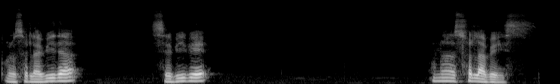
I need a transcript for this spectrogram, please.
Por eso la vida se vive una sola vez.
